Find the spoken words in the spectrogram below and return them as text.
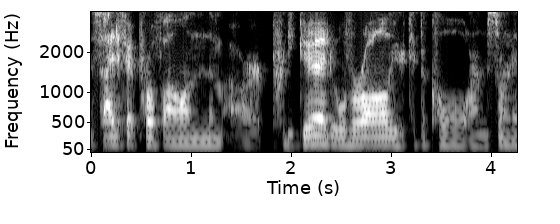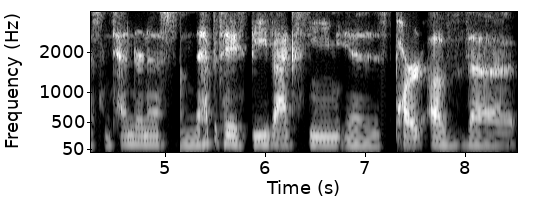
side effect profile on them are pretty good overall, your typical arm soreness and tenderness. Um, the hepatitis B vaccine is part of the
